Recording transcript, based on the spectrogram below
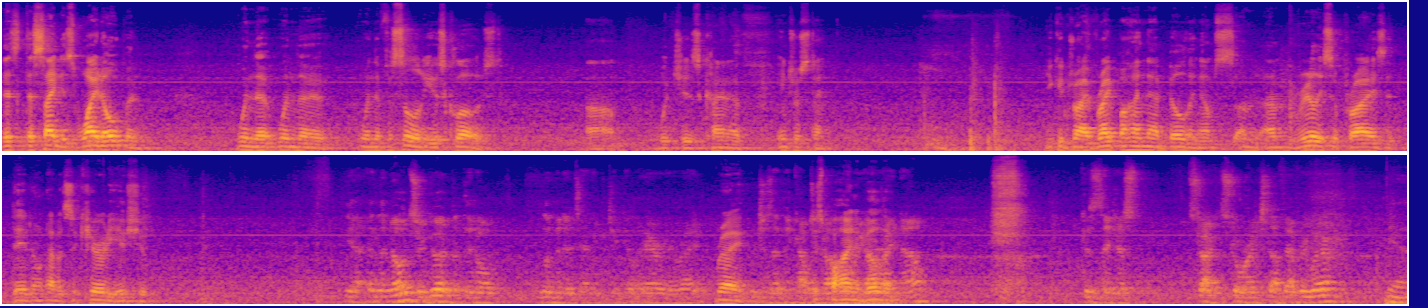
This, the site is wide open when the, when the, when the facility is closed, um, which is kind of interesting. You could drive right behind that building, I'm, s- I'm, I'm really surprised that they don't have a security issue. Yeah, and the notes are good, but they don't limit it to any particular area, right? Right. Which is, I think, how we Just got behind where the we are building. right now. Because they just started storing stuff everywhere. Yeah.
